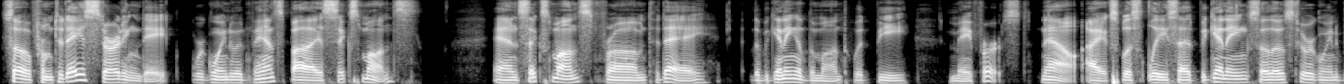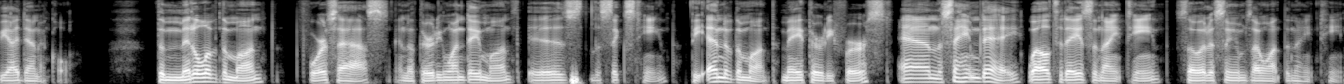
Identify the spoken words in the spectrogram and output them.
So from today's starting date, we're going to advance by six months. And six months from today, the beginning of the month would be May 1st. Now, I explicitly said beginning, so those two are going to be identical. The middle of the month for SAS in a 31 day month is the 16th. The end of the month, May 31st. And the same day, well, today is the 19th, so it assumes I want the 19th.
